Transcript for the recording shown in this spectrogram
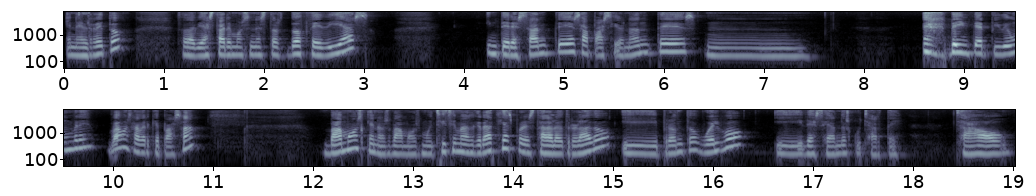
el reto, todavía estaremos en estos 12 días interesantes, apasionantes, mm, de incertidumbre. Vamos a ver qué pasa. Vamos, que nos vamos. Muchísimas gracias por estar al otro lado y pronto vuelvo y deseando escucharte. Chao.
